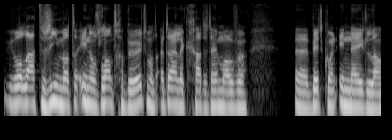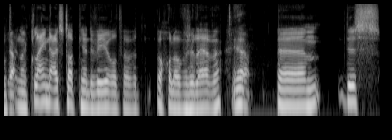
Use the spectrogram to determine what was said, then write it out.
je wil laten zien wat er in ons land gebeurt. Want uiteindelijk gaat het helemaal over eh, Bitcoin in Nederland. Ja. En een klein uitstapje naar de wereld, waar we het nog wel over zullen hebben. ja. Ehm, dus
